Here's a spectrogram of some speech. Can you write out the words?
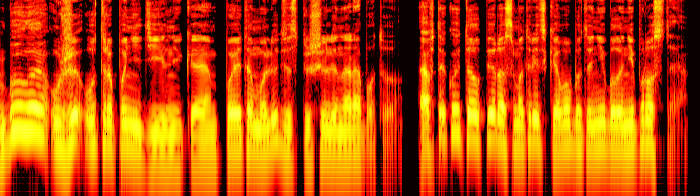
Было уже утро понедельника, поэтому люди спешили на работу. А в такой толпе рассмотреть кого бы то ни было непросто.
